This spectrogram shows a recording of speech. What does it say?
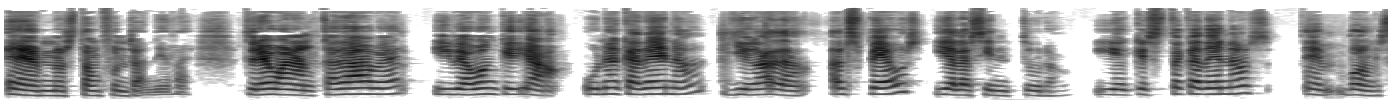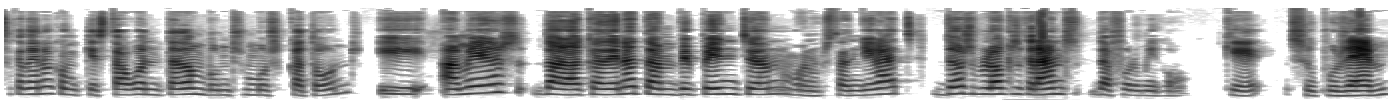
Eh, no estan enfonsant ni res. Treuen el cadàver i veuen que hi ha una cadena lligada als peus i a la cintura. I aquesta cadena eh, bueno, aquesta cadena com que està aguantada amb uns mosquetons i a més de la cadena també pengen, bueno, estan lligats, dos blocs grans de formigó que suposem,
